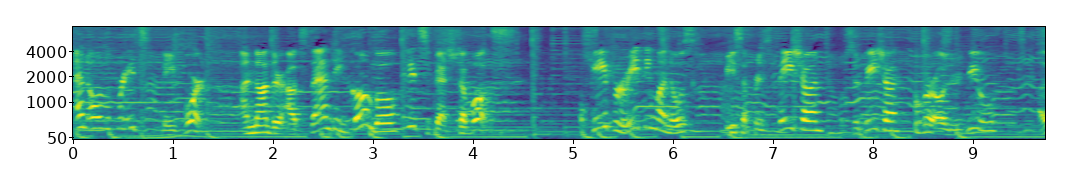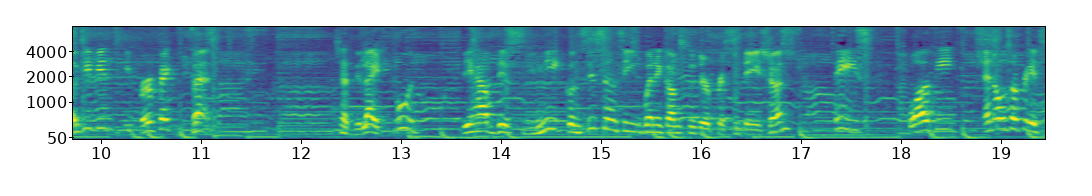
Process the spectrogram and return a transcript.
and also for its flavor. Another outstanding combo, its vegetables. Okay, for rating manos, based on presentation, observation, overall review, I'll give it a perfect 10. Sa Delight Food, they have this unique consistency when it comes to their presentation, taste, quality, and also for its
